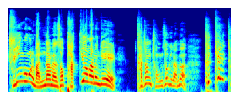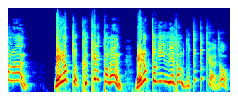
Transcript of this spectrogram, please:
주인공을 만나면서 바뀌어가는 게 가장 정석이라면 그 캐릭터는 매력적, 그 캐릭터는 매력적이기 위해선 무뚝뚝해야죠.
